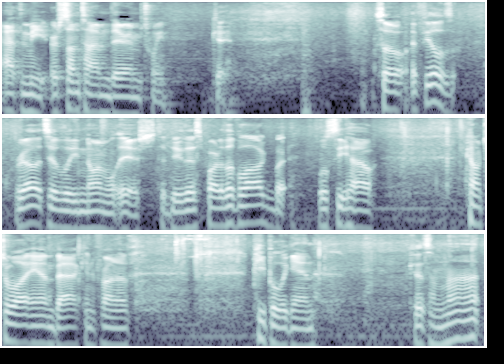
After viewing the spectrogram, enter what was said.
at the meet or sometime there in between. Okay. So it feels relatively normal-ish to do this part of the vlog, but we'll see how comfortable I am back in front of people again. Because I'm not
